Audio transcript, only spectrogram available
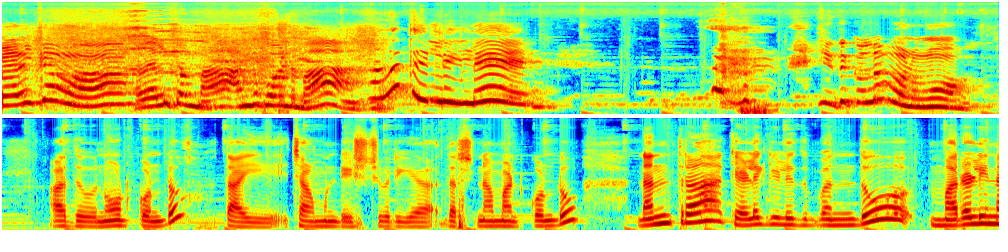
வெல்கம்மா வெல்கம்மா அங்கே போகணுமா? தெரியலீங்களே. ಇದಕ್ಕೆಲ್ಲ ಅದು ನೋಡಿಕೊಂಡು ತಾಯಿ ಚಾಮುಂಡೇಶ್ವರಿಯ ದರ್ಶನ ಮಾಡಿಕೊಂಡು ನಂತರ ಕೆಳಗಿಳಿದು ಬಂದು ಮರಳಿನ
